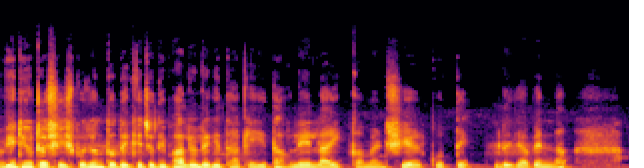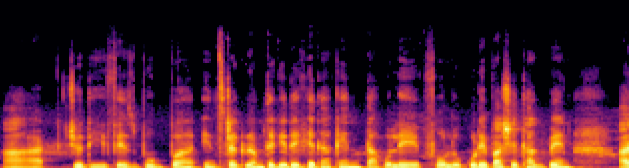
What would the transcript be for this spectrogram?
ভিডিওটা শেষ পর্যন্ত দেখে যদি ভালো লেগে থাকে, তাহলে লাইক, কমেন্ট, শেয়ার করতে ভুলে যাবেন না। আর যদি ফেসবুক বা ইনস্টাগ্রাম থেকে দেখে থাকেন, তাহলে ফলো করে পাশে থাকবেন। আর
